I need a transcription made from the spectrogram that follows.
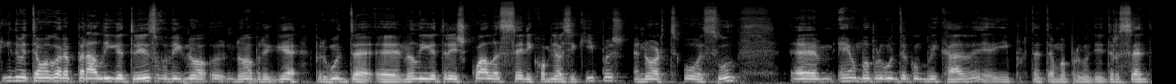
Indo então agora para a Liga 3, Rodrigo Nóbrega pergunta uh, na Liga 3 qual a série com melhores equipas, a Norte ou a Sul? É uma pergunta complicada e, portanto, é uma pergunta interessante,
